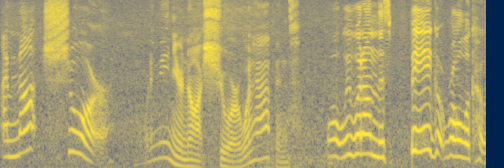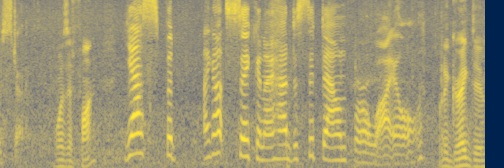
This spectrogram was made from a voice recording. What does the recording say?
I'm not sure. What do you mean you're not sure? What happened? Well, we went on this big roller coaster. Was it fun? Yes, but I got sick and I had to sit down for a while. What did Greg do?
